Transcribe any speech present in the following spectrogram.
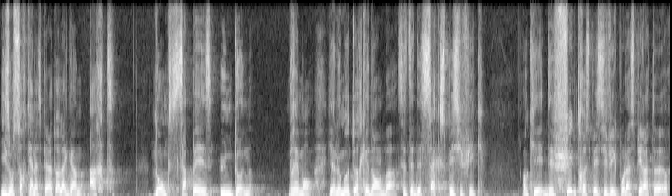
ils ont sorti un aspirateur la gamme Art. Donc, ça pèse une tonne, vraiment. Il y a le moteur qui est dans le bas. C'était des sacs spécifiques des filtres spécifiques pour l'aspirateur.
